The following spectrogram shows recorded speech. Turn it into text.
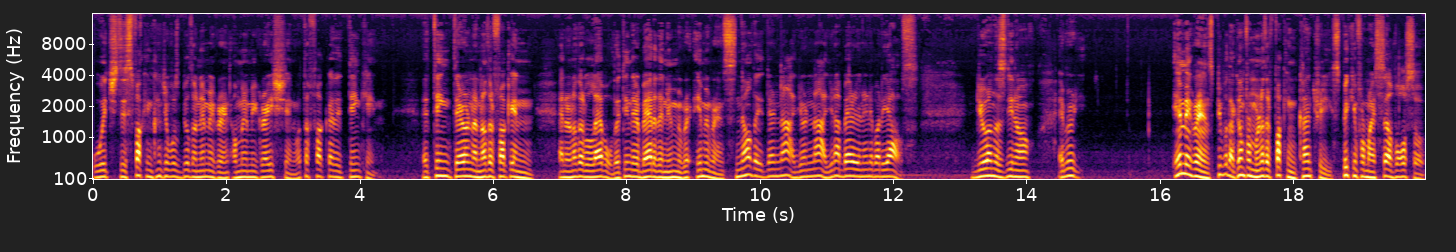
which this fucking country was built on immigrant on immigration. What the fuck are they thinking? They think they're on another fucking at another level. They think they're better than immigra- immigrants. No, they they're not. You're not. You're not better than anybody else. You're on this, you know, every immigrants, people that come from another fucking country, speaking for myself also,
